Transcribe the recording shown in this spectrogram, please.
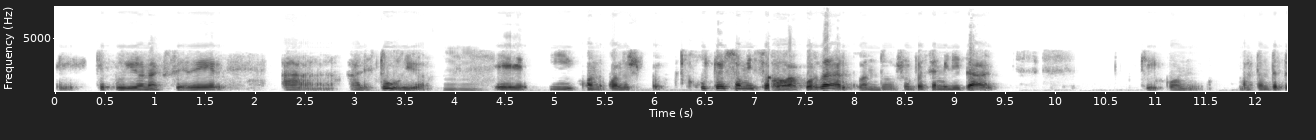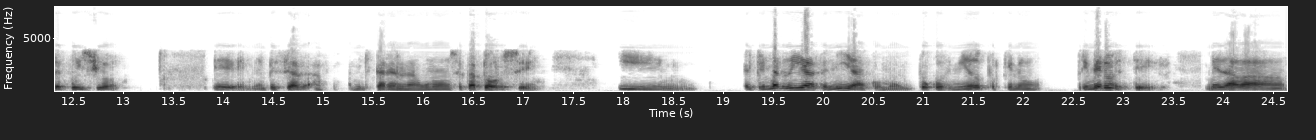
que pudieron acceder al estudio. Eh, y cuando, cuando justo eso me hizo acordar, cuando yo empecé a militar, que con bastante prejuicio eh, empecé a, militar en la 1114 y el primer día tenía como un poco de miedo porque no, primero este me daba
